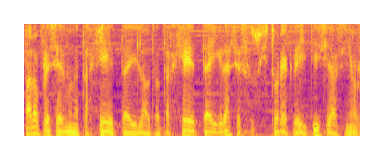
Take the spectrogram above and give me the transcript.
para ofrecerme una tarjeta y la otra tarjeta y gracias a su historia crediticia, señor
